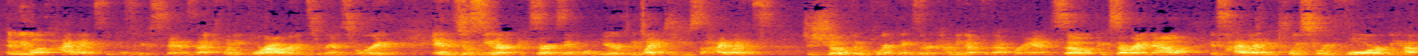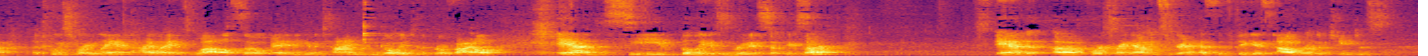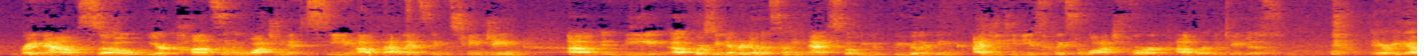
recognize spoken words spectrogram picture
And we love highlights because it extends that 24-hour Instagram story. And as you'll see in our Pixar example here, we like to use the highlights to show the important things that are coming up for that brand. So Pixar right now is highlighting Toy Story 4. We have a Toy Story Land highlight as well. So at any given time, you can go into the profile and see the latest and greatest of Pixar. And uh, of course, right now, Instagram has the biggest algorithm changes right now. So we are constantly watching it to see how that landscape is changing. Um, and we, of course, we never know what's coming next, but we, we really think IGTV is a place to watch for algorithm changes. There we go.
